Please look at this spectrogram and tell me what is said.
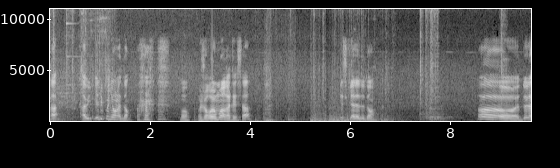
Ah, ah oui, il y a du pognon là-dedans. bon, j'aurais au moins raté ça. Qu'est-ce qu'il y a là-dedans? Oh, de la,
